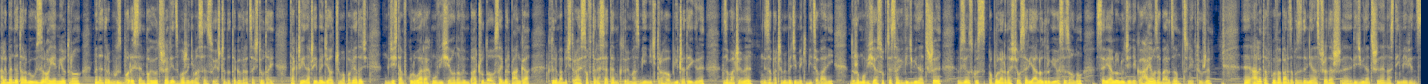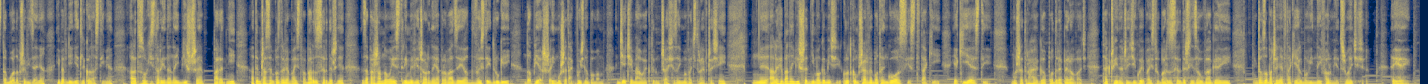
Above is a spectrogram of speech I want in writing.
ale będę to robił z Rojem jutro, będę to robił z Borysem pojutrze, więc może nie ma sensu jeszcze do tego wracać tutaj. Tak czy inaczej będzie o czym opowiadać. Gdzieś tam w kuluarach mówi się o nowym patchu do Cyberpunka, który ma być trochę soft resetem, który ma zmienić trochę oblicze tej gry. Zobaczymy, zobaczymy, będziemy kibicowani. Dużo mówi się o sukcesach Wiedźmina 3 w związku z popularnością serialu drugiego sezonu. Serialu ludzie nie kochają za bardzo, co niektórzy, e, ale to wpływa bardzo pozytywnie na sprzedaż e, Wiedźmina 3 na Steamie, więc to było do przewidzenia i pewnie nie tylko na Steamie, ale to są historie na najbliższe parę dni, a tymczasem pozdrawiam Państwa bardzo serdecznie. Zapraszam na moje streamy wieczorne, ja prowadzę je od 22 do do pierwszej. Muszę tak późno, bo mam dziecię małe, którym trzeba się zajmować trochę wcześniej. Y, ale chyba najbliższe dni mogę mieć krótką przerwę, bo ten głos jest taki, jaki jest i muszę trochę go podreperować. Tak czy inaczej, dziękuję Państwu bardzo serdecznie za uwagę i do zobaczenia w takiej albo w innej formie. Trzymajcie się. Hej, hej.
